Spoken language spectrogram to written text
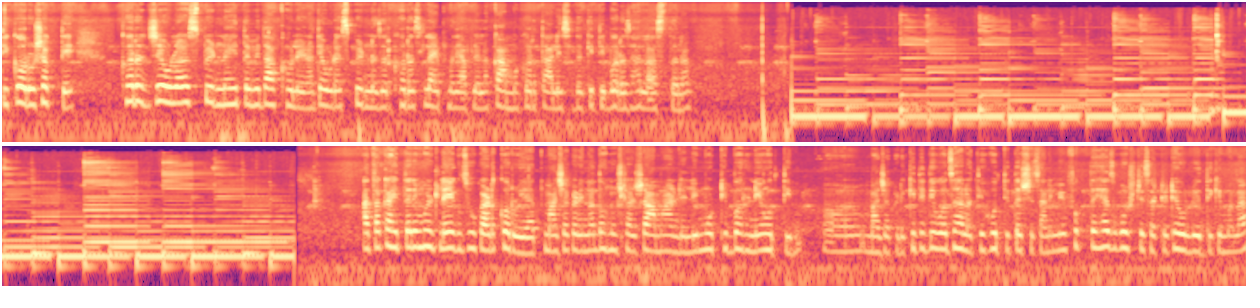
ती करू शकते. खरंच जेवढं स्पीडनं इथं मी दाखवले ना तेवढ्या स्पीडनं जर खरंच लाईफमध्ये आपल्याला कामं करता आली सुद्धा किती बरं झालं असतं ना. आता काहीतरी म्हटलं एक झुगाड करूयात. माझ्याकडे ना धनुषला जाम आणलेली मोठी भरणी होती. माझ्याकडे किती दिवस झालं ती होती तशीच. आणि मी फक्त ह्याच गोष्टीसाठी ठेवली होती की मला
